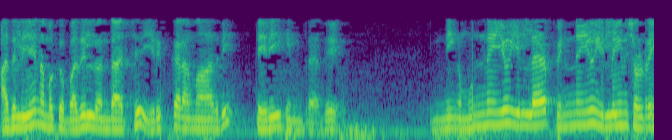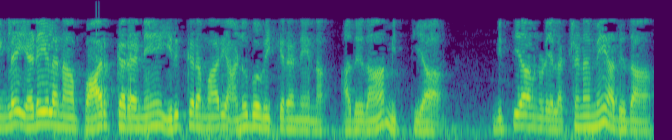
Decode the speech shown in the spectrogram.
அதுலயே நமக்கு பதில் வந்தாச்சு இருக்கிற மாதிரி தெரிகின்றது. நீங்க முன்னையும் இல்ல பின்னையும் இல்லைன்னு சொல்றீங்களே இடையில நான் பார்க்கிறனே இருக்கிற மாதிரி அனுபவிக்கிறனேனா அதுதான் மித்யா. மித்யாவினுடைய லட்சணமே அதுதான்.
